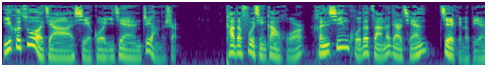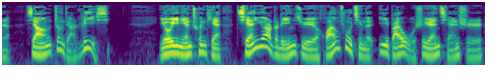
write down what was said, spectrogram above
一个作家写过一件这样的事儿：他的父亲干活很辛苦的攒了点钱，借给了别人，想挣点利息。有一年春天，前院的邻居还父亲的一百五十元钱时，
